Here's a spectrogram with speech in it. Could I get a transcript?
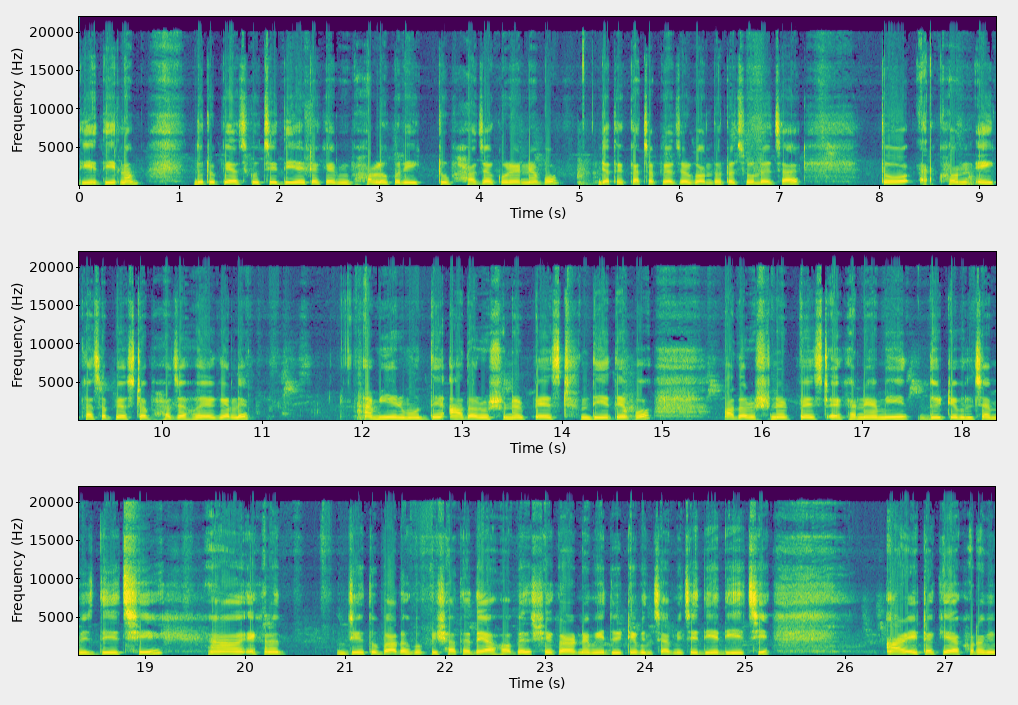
দিয়ে দিলাম। দুটো পেঁয়াজ কুচি দিয়ে এটাকে আমি ভালো করে একটু ভাজা করে নেব, যাতে কাঁচা পেঁয়াজের গন্ধটা চলে যায়। তো এখন এই কাঁচা পেঁয়াজটা ভাজা হয়ে গেলে আমি এর মধ্যে আদা রসুনের পেস্ট দিয়ে দেব। আদা রসুনের পেস্ট এখানে আমি দুই টেবিল চামচ দিয়েছি। এখানে যেহেতু বাঁধাকপির সাথে দেয়া হবে, সে কারণে আমি দুই টেবিল চামচে দিয়ে দিয়েছি। আর এটাকে এখন আমি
